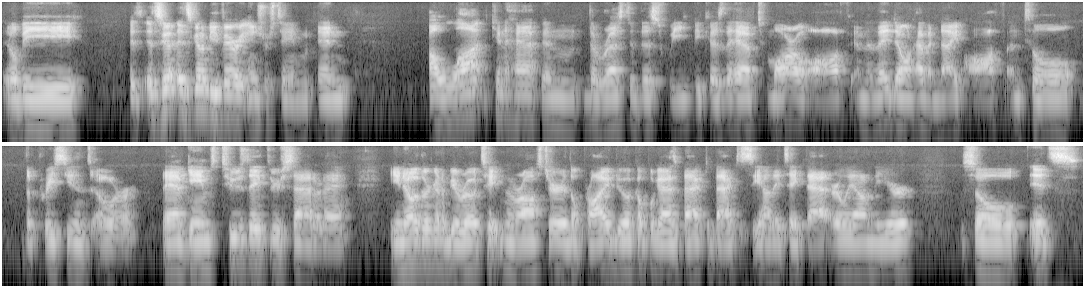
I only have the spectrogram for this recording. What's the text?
it'll be it's it's, it's going to be very interesting and a lot can happen the rest of this week because they have tomorrow off and then they don't have a night off until the preseason's over. They have games Tuesday through Saturday. You know they're going to be rotating the roster. They'll probably do a couple guys back to back to see how they take that early on in the year. So it's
